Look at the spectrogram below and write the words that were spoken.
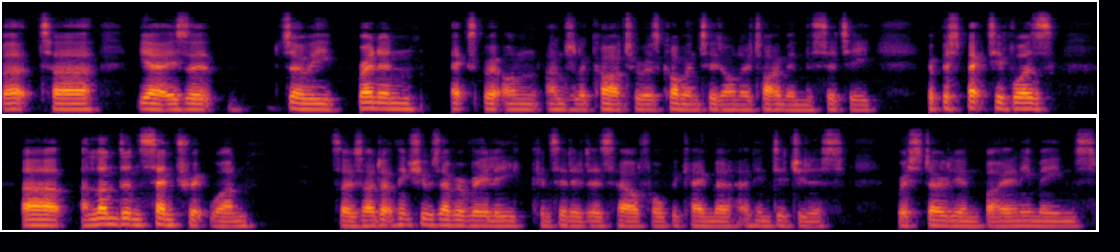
but uh, yeah, is a Zoe Brennan, expert on Angela Carter, has commented on her time in the city. Her perspective was uh, a London centric one. So, so I don't think she was ever really considered as herself or became a, an indigenous Bristolian by any means.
